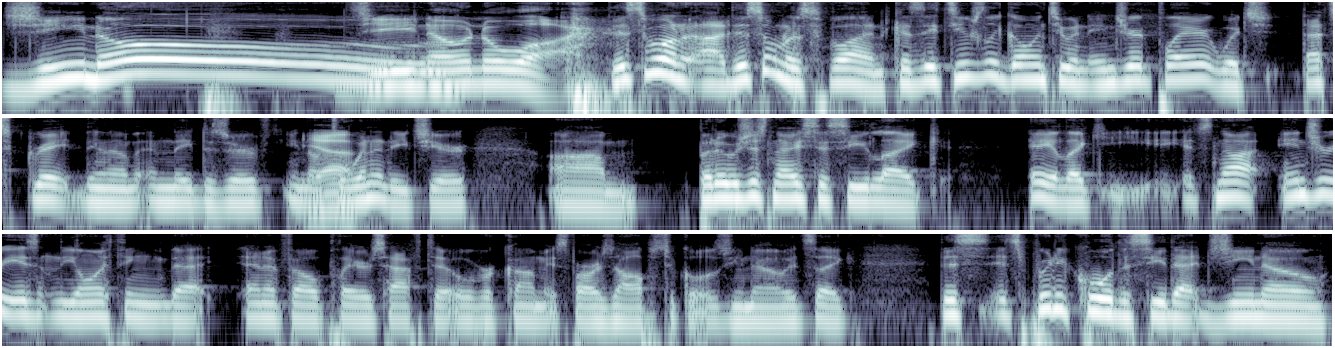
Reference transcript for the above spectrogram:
Geno Geno Noir. This one, uh, this one was fun because it's usually going to an injured player, which that's great, you know, and they deserve, you know, Yeah. to win it each year. Um, but it was just nice to see, like, hey, like it's not injury isn't the only thing that NFL players have to overcome as far as obstacles. You know, it's like this. It's pretty cool to see that Geno,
